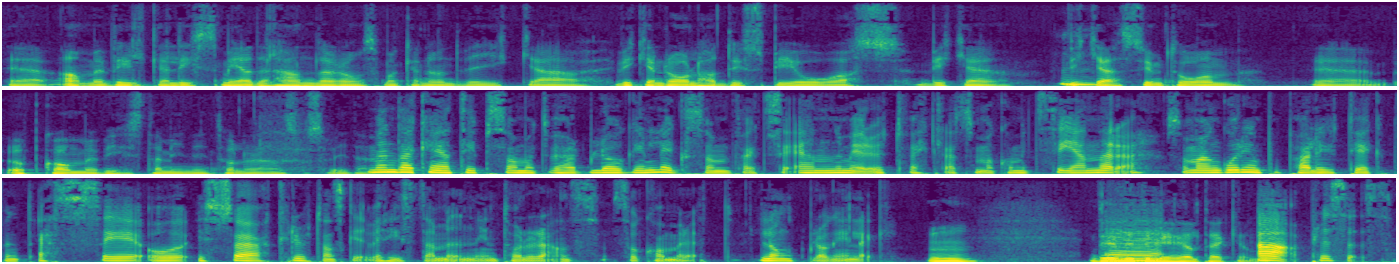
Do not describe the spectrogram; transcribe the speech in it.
eh, ja, men vilka livsmedel handlar det om som man kan undvika? Vilken roll har dysbios? Vilka, Mm. vilka symptom eh, uppkommer vid histaminintolerans och så vidare. Men där kan jag tipsa om att vi har ett blogginlägg som faktiskt är ännu mer utvecklat, som har kommit senare. Så man går in på paleotek.se och i sökrutan skriver histaminintolerans, så kommer ett långt blogginlägg. Mm. Det är lite Eh, mer heltäckande. Ja, precis.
